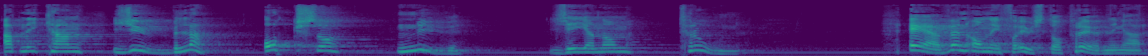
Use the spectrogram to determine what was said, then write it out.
att ni kan jubla också nu genom tron. Även om ni får utstå prövningar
